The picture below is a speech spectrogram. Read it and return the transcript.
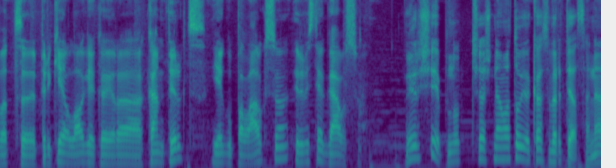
vat, pirkėjo logika yra, kam pirkt, jeigu palauksiu ir vis tiek gausiu. ir šiaip, nu, čia aš nematau jokios vertės, ne?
